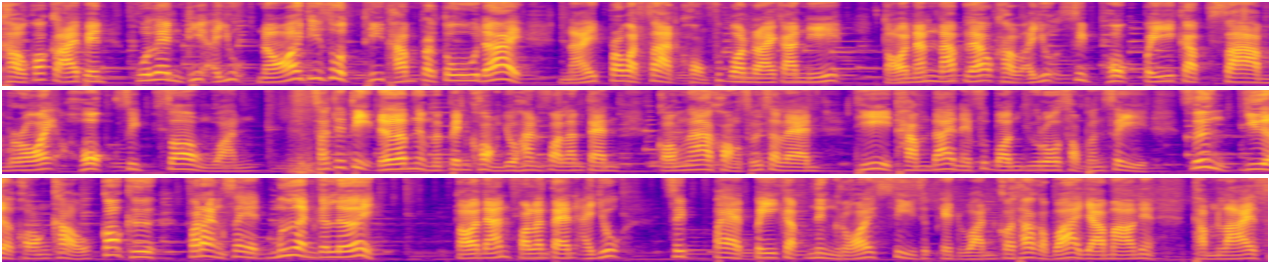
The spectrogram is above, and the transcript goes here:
เขาก็กลายเป็นผู้เล่นที่อายุน้อยที่สุดที่ทำประตูได้ในประวัติศาสตร์ของฟุตบอลรายการนี้ ตอนนั้นนับแล้วเขาอายุ 16 ปีกับ 362 วัน สถิติเดิมเนี่ยมันเป็นของโยฮันฟอร์ลันแตนกองหน้าของสวิตเซอร์แลนด์ที่ทำได้ในฟุตบอลยูโร 2004 ซึ่งเหยื่อของเขาก็คือฝรั่งเศสเมือนกันเลย ตอนนั้นฟอร์ลันแตนอายุ 18 ปีกับ 141 วัน ก็เท่ากับว่ายามาลเนี่ยทำลายส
